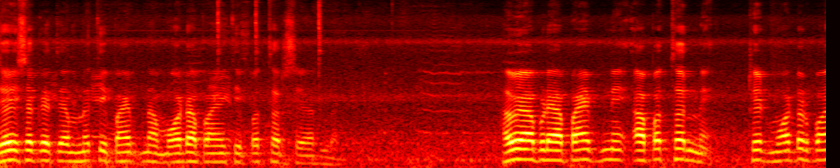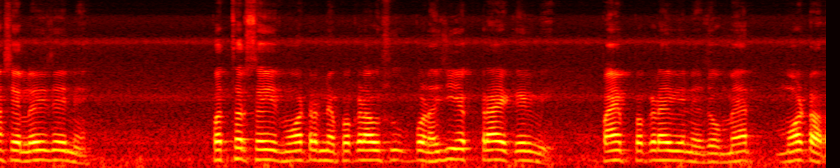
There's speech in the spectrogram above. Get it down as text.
જઈ શકે તેમ નથી. પાઇપના મોઢા પાણીથી પથ્થર છે એટલે. હવે આપણે આ પાઇપને, આ પથ્થરને ઠેઠ મોટર પાસે લઈ જઈને પથ્થર સહિત મોટરને પકડાવશું. પણ હજી એક ટ્રાય કરવી. પાઇપ પકડાવીને જો મેં મોટર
